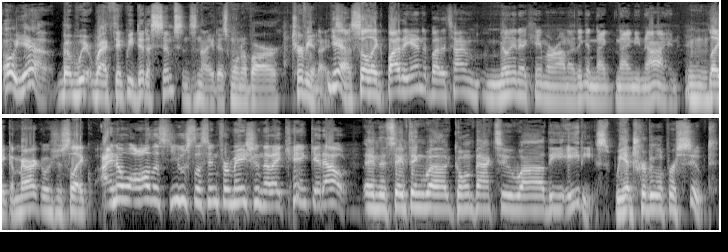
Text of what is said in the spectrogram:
Oh yeah, but we, I think we did a Simpsons night as one of our trivia nights. Yeah, so like by the end, by the time Millionaire came around, I think in like '99, like America was just like, I know all this useless information that I can't get out. and the same thing uh, going back to uh, the '80s. We had Trivial Pursuit.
